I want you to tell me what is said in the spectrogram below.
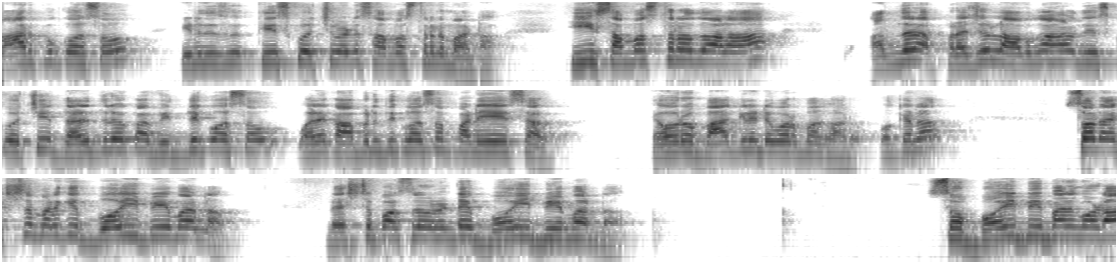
మార్పు కోసం ఈయన తీసుకొచ్చినటువంటి సంస్థ అనమాట ఈ సంస్థల ద్వారా అందరూ ప్రజలు అవగాహన తీసుకొచ్చి దళితుల యొక్క విద్య కోసం వాళ్ళ యొక్క అభివృద్ధి కోసం పనిచేశారు. ఎవరు? భాగ్యరెడ్డి వర్మ గారు. ఓకేనా? సో నెక్స్ట్ మనకి బోయి భీమన్న. నెక్స్ట్ పర్సన్ ఎవరంటే బోయి భీమన్న. సో బోయి భీమన్ కూడా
